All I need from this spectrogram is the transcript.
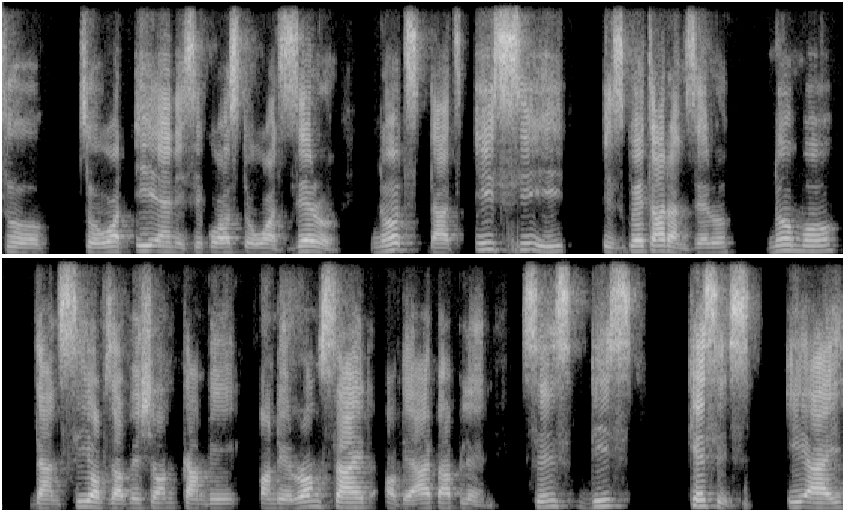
to, to what EN is equals to what? Zero. Note that if C is greater than zero, no more than C observation can be on the wrong side of the hyperplane. Since these cases, EI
